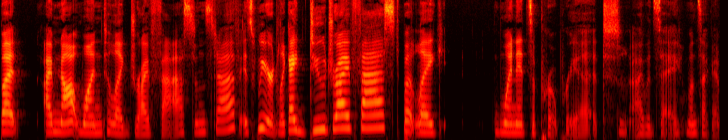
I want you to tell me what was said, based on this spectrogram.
But I'm not one to like drive fast and stuff. It's weird. Like I do drive fast, but like when it's appropriate, I would say. One second.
